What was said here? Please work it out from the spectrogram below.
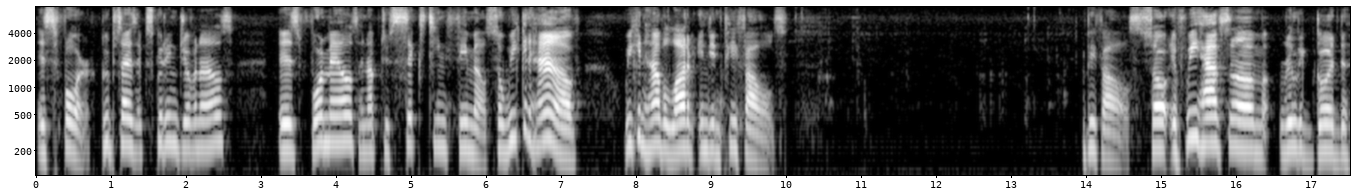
is 4. Group size excluding juveniles is 4 males and up to 16 females. So we can have we can have a lot of Indian peafowls. Peafowls. So if we have some really good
